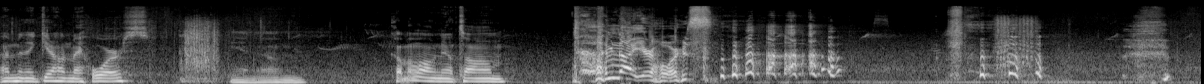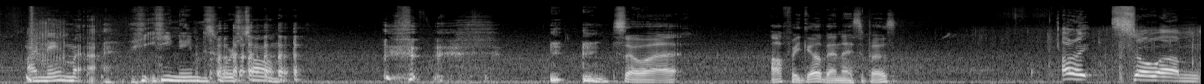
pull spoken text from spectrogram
I'm gonna get on my horse and um, come along now, Tom. I'm not your horse. I named my. He, he named his horse Tom. so, uh, off we go then, I suppose. All right, so um,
